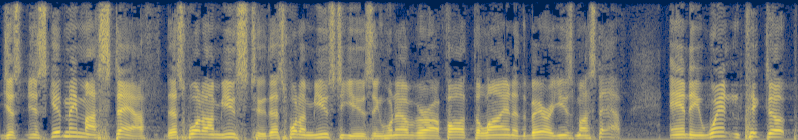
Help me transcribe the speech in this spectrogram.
just just give me my staff. That's what I'm used to. That's what I'm used to using. Whenever I fought the lion and the bear, I used my staff. And he went and picked up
